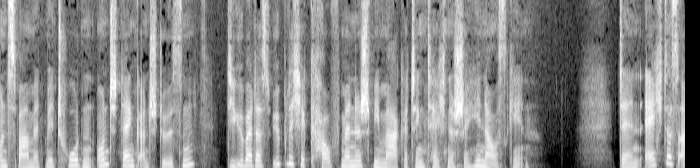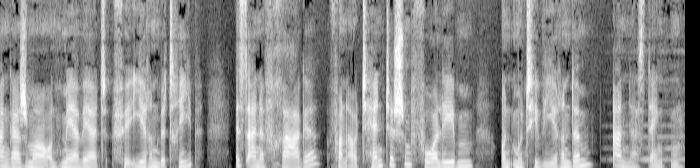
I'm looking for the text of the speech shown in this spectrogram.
Und zwar mit Methoden und Denkanstößen, die über das übliche kaufmännisch wie marketingtechnische hinausgehen. Denn echtes Engagement und Mehrwert für Ihren Betrieb ist eine Frage von authentischem Vorleben und motivierendem Andersdenken.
